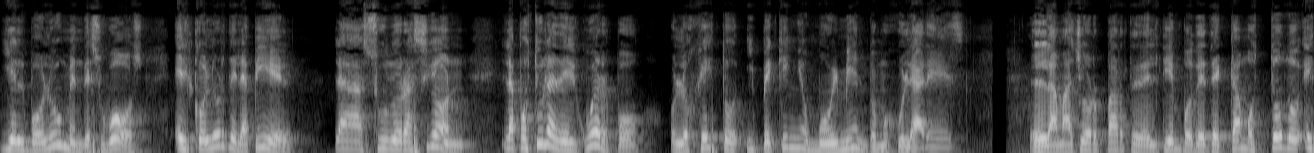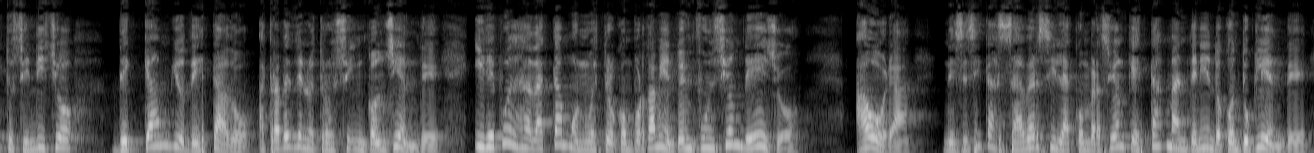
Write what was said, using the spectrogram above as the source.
y el volumen de su voz, el color de la piel, la sudoración, la postura del cuerpo o los gestos y pequeños movimientos musculares. La mayor parte del tiempo detectamos todos estos indicios de cambio de estado a través de nuestro inconsciente y después adaptamos nuestro comportamiento en función de ello. Ahora necesitas saber si la conversión que estás manteniendo con tu cliente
